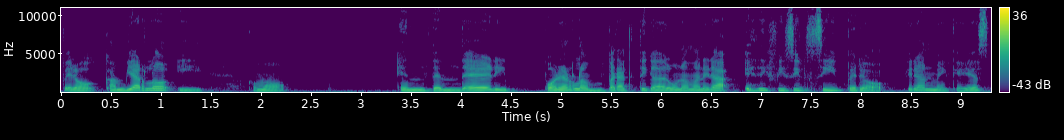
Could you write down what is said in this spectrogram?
pero cambiarlo y como entender y ponerlo en práctica de alguna manera es difícil, sí, pero créanme que es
